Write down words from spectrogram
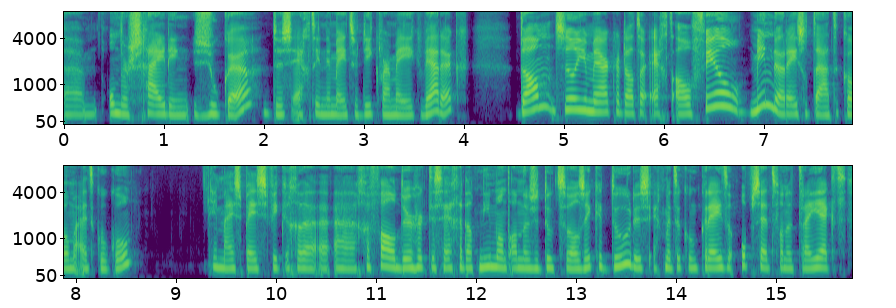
um, onderscheiding zoeken, dus echt in de methodiek waarmee ik werk, dan zul je merken dat er echt al veel minder resultaten komen uit Google. In mijn specifieke uh, geval durf ik te zeggen dat niemand anders het doet zoals ik het doe. Dus echt met de concrete opzet van het traject.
